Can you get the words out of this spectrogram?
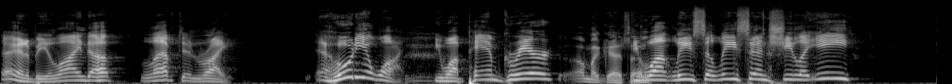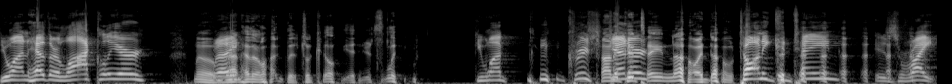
They're gonna be lined up left and right. Who do you want? You want Pam Grier? Oh my gosh. Do you I- want Lisa Lisa and Sheila E? Do you want Heather Locklear? no, right? not Heather Locklear. She'll kill you in your sleep. Do you want Chris Tony Jenner? Kitaen? No, I don't. Tawny Kitaen is right.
